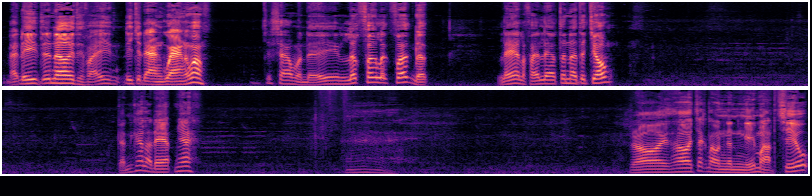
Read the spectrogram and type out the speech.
Đã đi tới nơi thì phải đi cho đàng hoàng đúng không? Chứ sao mà để lất phớt lất phớt được? Lẽ là phải leo tới nơi tới chốn. Cảnh khá là đẹp nha. À. rồi thôi chắc là mình nghỉ mệt xíu.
